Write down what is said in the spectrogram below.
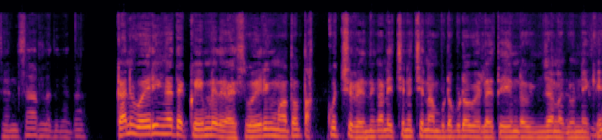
సెన్సార్లది కదా. కానీ వైరింగ్ అయితే ఎక్కువ ఏం లేదు guys. వైరింగ్ మాత్రం తక్కువ ఇచ్చారు ఎందుకంటే చిన్న చిన్న బుడ్డ బుడ్డ వీళ్ళైతే ఏం లేవు ఇంజన్ల జున్నికి.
